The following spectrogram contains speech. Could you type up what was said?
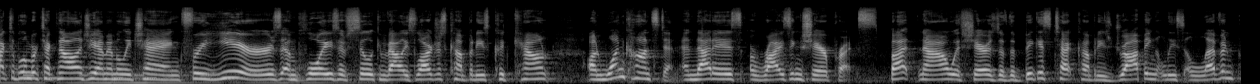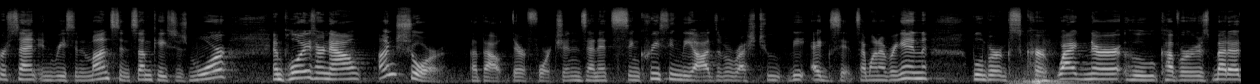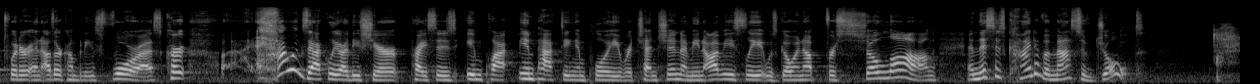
Back to Bloomberg Technology. I'm Emily Chang. For years, employees of Silicon Valley's largest companies could count on one constant, and that is a rising share price. But now, with shares of the biggest tech companies dropping at least 11% in recent months, in some cases more, employees are now unsure about their fortunes, and it's increasing the odds of a rush to the exits. I want to bring in Bloomberg's Kurt Wagner, who covers Meta, Twitter, and other companies for us. Kurt, how exactly are these share prices impacting employee retention? I mean, obviously, it was going up for so long, and this is kind of a massive jolt.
